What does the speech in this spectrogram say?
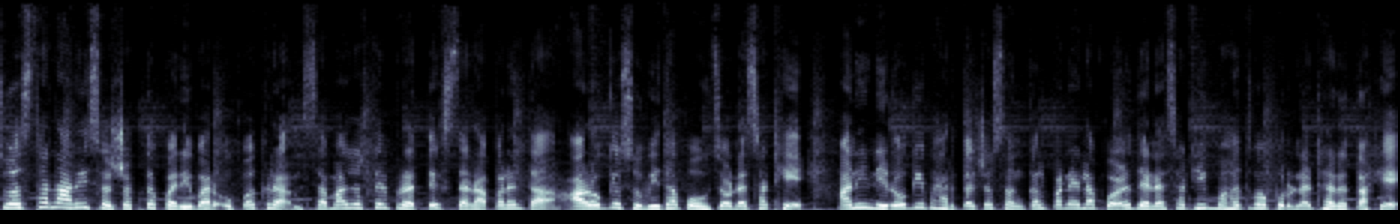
स्वस्थ नारी सशक्त परिवार उपक्रम समाजातील प्रत्येक स्तरापर्यंत आरोग्य सुविधा पोहोचवण्यासाठी आणि निरोगी भारताच्या संकल्पनेला बळ देण्यासाठी महत्त्वपूर्ण ठरत आहे.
